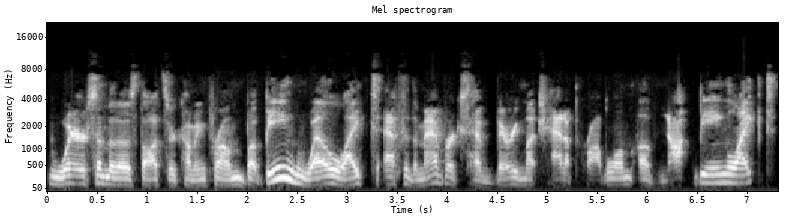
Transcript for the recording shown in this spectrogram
where some of those thoughts are coming from, but being well liked after the Mavericks have very much had a problem of not being liked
